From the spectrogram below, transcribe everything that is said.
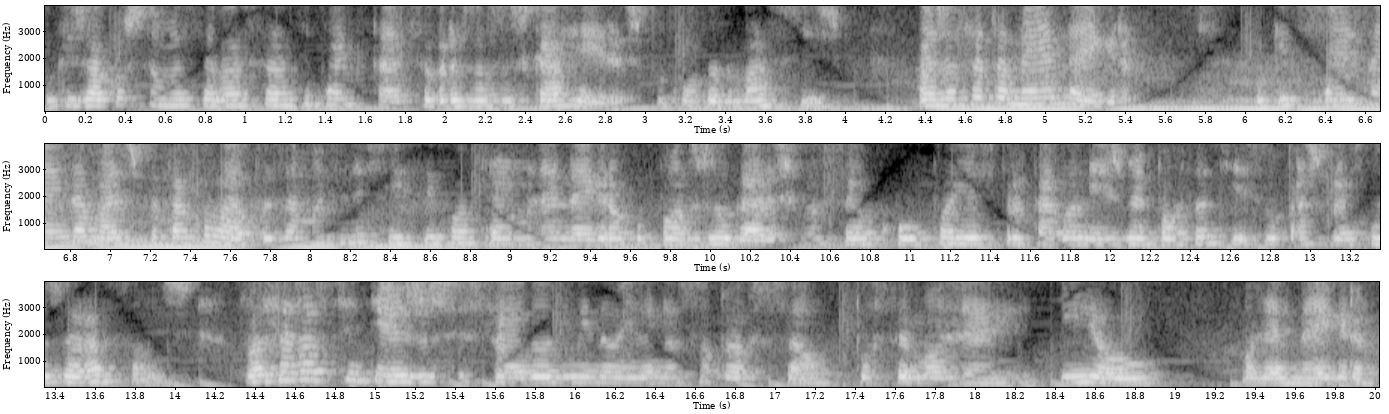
o que já costuma ser bastante impactante sobre as nossas carreiras por conta do machismo. Mas você também é negra, o que te faz ainda mais espetacular, pois é muito difícil encontrar mulher negra ocupando os lugares que você ocupa e esse protagonismo é importantíssimo para as próximas gerações. Você já se sentiu injustiçada ou diminuída na sua profissão por ser mulher e ou mulher negra?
